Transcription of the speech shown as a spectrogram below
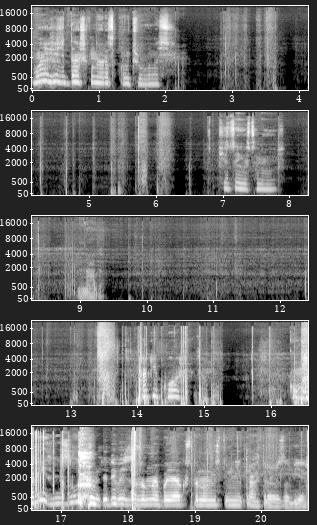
моя жизнь даже она раскручивалась. Сейчас це її становилось. Надо. Так и кошиться. Комарі гризуть. Ти дивись за мной бо я як стану місті мені трактор розоб'єш.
